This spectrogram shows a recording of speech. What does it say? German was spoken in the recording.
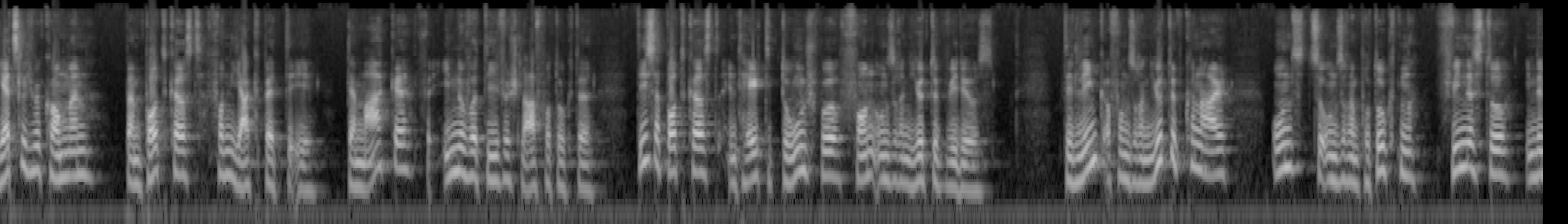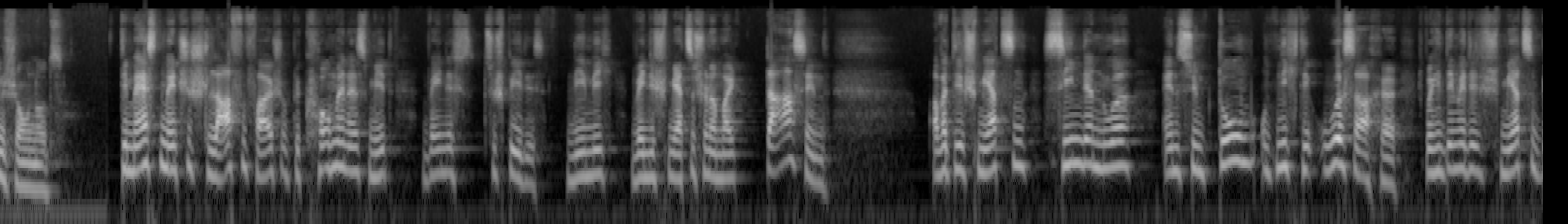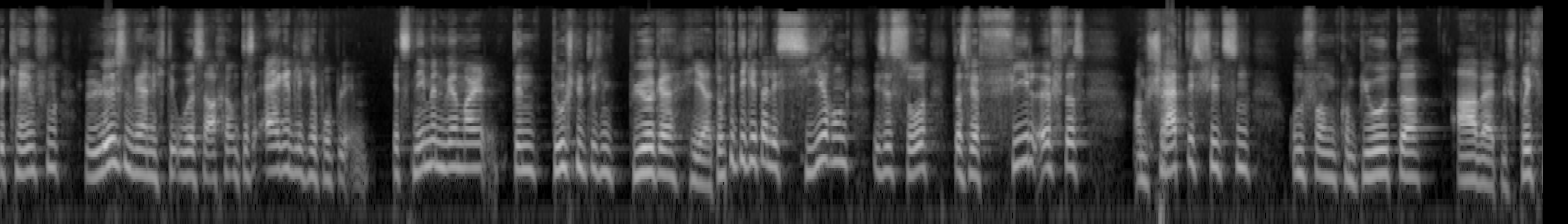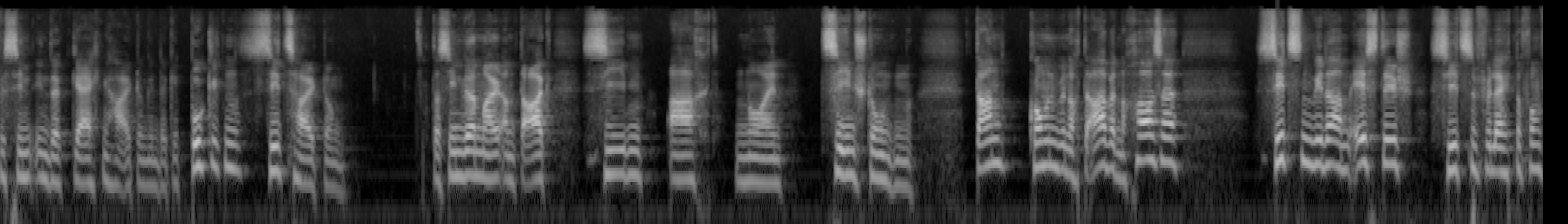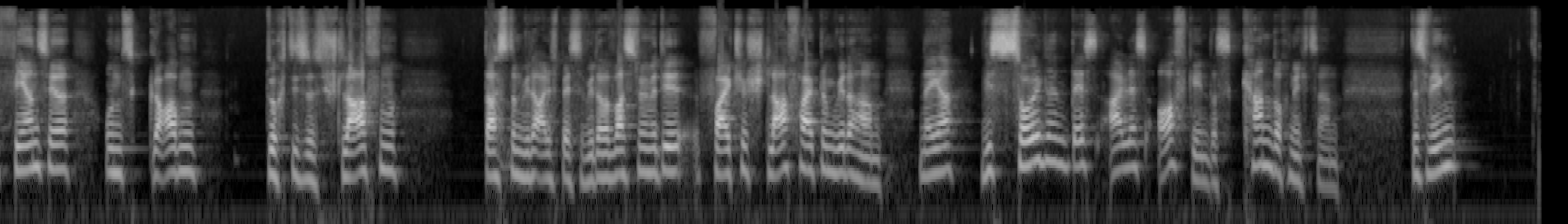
Herzlich willkommen beim Podcast von jagdbett.de, der Marke für innovative Schlafprodukte. Dieser Podcast enthält die Tonspur von unseren YouTube-Videos. Den Link auf unseren YouTube-Kanal und zu unseren Produkten findest du in den Shownotes. Die meisten Menschen schlafen falsch und bekommen es mit, wenn es zu spät ist, nämlich wenn die Schmerzen schon einmal da sind. Aber die Schmerzen sind ja nur ein Symptom und nicht die Ursache. Sprich, indem wir die Schmerzen bekämpfen, lösen wir nicht die Ursache und das eigentliche Problem. Jetzt nehmen wir mal den durchschnittlichen Bürger her. Durch die Digitalisierung ist es so, dass wir viel öfters am Schreibtisch sitzen und vom Computer arbeiten. Sprich, wir sind in der gleichen Haltung, in der gebuckelten Sitzhaltung. Da sind wir mal am Tag sieben, acht, neun, zehn Stunden. Dann kommen wir nach der Arbeit nach Hause, sitzen wieder am Esstisch, sitzen vielleicht noch vom Fernseher und glauben durch dieses Schlafen, dass dann wieder alles besser wird. Aber was, wenn wir die falsche Schlafhaltung wieder haben? Naja, wie soll denn das alles aufgehen? Das kann doch nicht sein. Deswegen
